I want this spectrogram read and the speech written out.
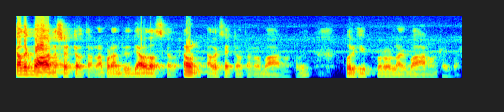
కథకు బాగానే సెట్ అవుతాడు అప్పుడు అంటే దేవదాస్ కథ. అవును. కథకు సెట్ అవుతాడు బాగానే ఉంటుంది. పొరికి కుర్రోడ్లాగా బాగానే ఉంటాడు.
